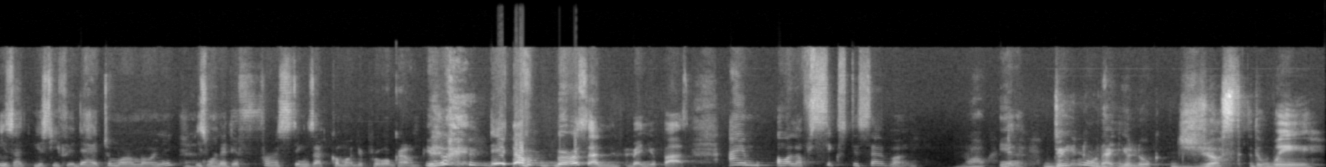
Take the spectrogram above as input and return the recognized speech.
is that you see, if you die tomorrow morning, it's one of the first things that come on the program. You know, date of birth and when you pass. I am all of 67. Wow. You Do- know. Do you know that you look just the way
